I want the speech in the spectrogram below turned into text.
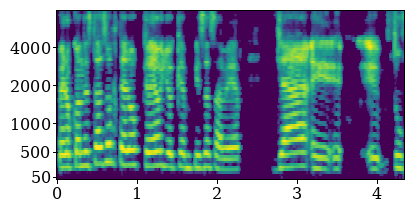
Pero cuando estás soltero, creo yo que empiezas a ver ya, eh, eh, tu,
